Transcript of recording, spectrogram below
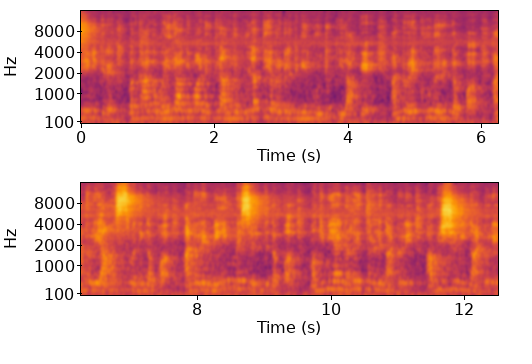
சேவிக்கிற உமக்காக வைராகியமான இருக்கிற அந்த உள்ளத்தை அவர்களுக்கு நீர் கொடுப்பீராக. ஆண்டவரை கூட இருங்கப்பா. ஆண்டவரை ஆசிர்வதிங்கப்பா. ஆண்டவரை மேன்மை செலுத்துங்கப்பா. மகிமையாய் நிறைத்தருளுங்க ஆண்டவரே. அபிஷேகிங்க ஆண்டவரே.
